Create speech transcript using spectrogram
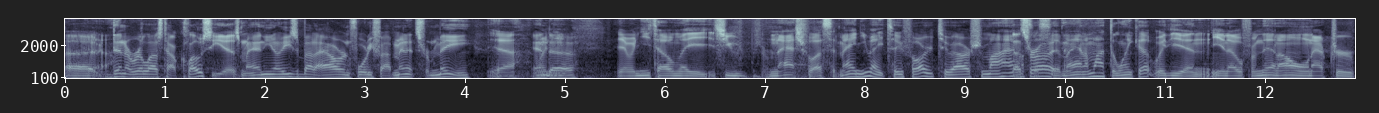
uh, then I realized how close he is, man. You know, he's about an hour and forty five minutes from me. Yeah. And When you- uh, Yeah, when you told me it's you from Nashville, I said, "Man, you ain't too far. You're two hours from my house." That's right. I said, "Man, I'm gonna have to link up with you." And you know, from then on, after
